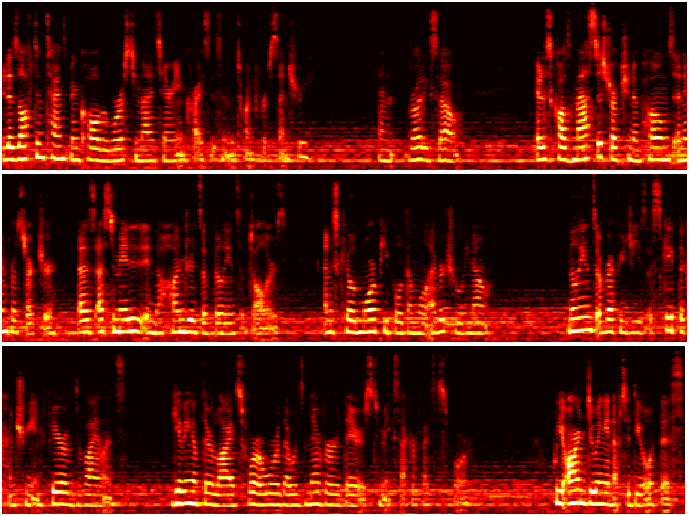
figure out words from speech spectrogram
It has oftentimes been called the worst humanitarian crisis in the 21st century. And rightly so. It has caused mass destruction of homes and infrastructure that is estimated in the hundreds of billions of dollars and has killed more people than we'll ever truly know. Millions of refugees escaped the country in fear of the violence, giving up their lives for a war that was never theirs to make sacrifices for. We aren't doing enough to deal with this,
